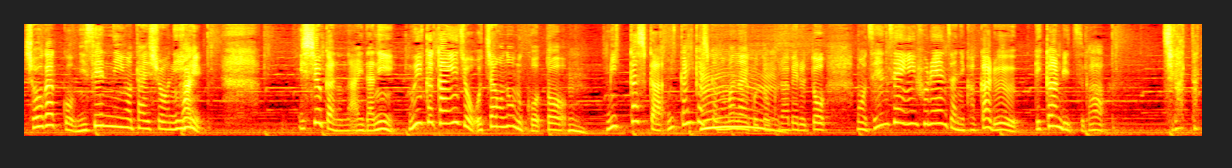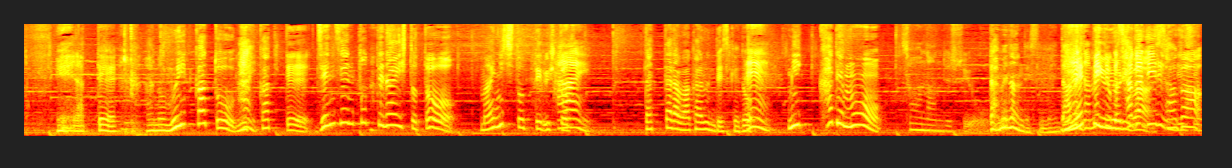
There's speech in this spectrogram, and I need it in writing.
小学校2,000人を対象に、はい、1週間の間に6日間以上お茶を飲む子とうん。3日しか3日以下しか飲まないことを比べるともう全然インフルエンザにかかる罹患率が違ったと。えーだってあの6日と3日って全然取ってない人と毎日取ってる人はい、だったらわかるんですけど、ええ、3日でもそうなんですよ。ダメなんですね。ダメっていうよりは差が出るんですよね。差が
